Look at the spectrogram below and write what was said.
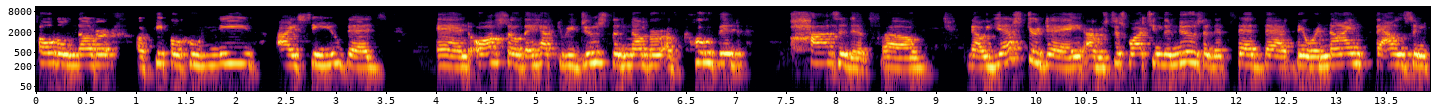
total number of people who need ICU beds. And also they have to reduce the number of COVID positive. Uh, Now, yesterday, I was just watching the news and it said that there were 9,000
